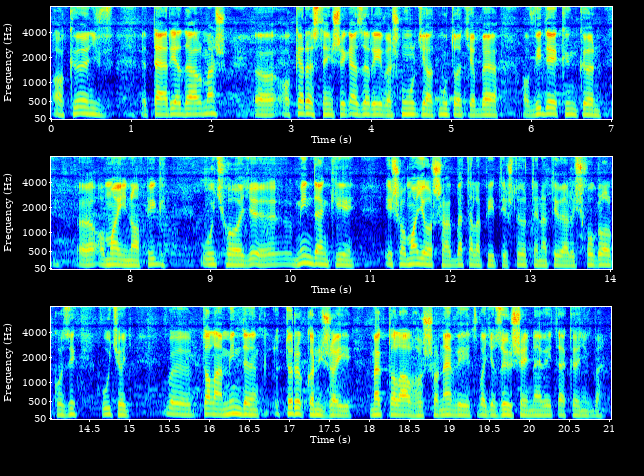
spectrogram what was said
A könyv terjedelmes, a kereszténység ezer éves múltját mutatja be a vidékünkön a mai napig, úgyhogy mindenki és a magyarság betelepítés történetével is foglalkozik, úgyhogy talán minden törökkanizsai megtalálhassa nevét, vagy az ősei nevét e könyvbe.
